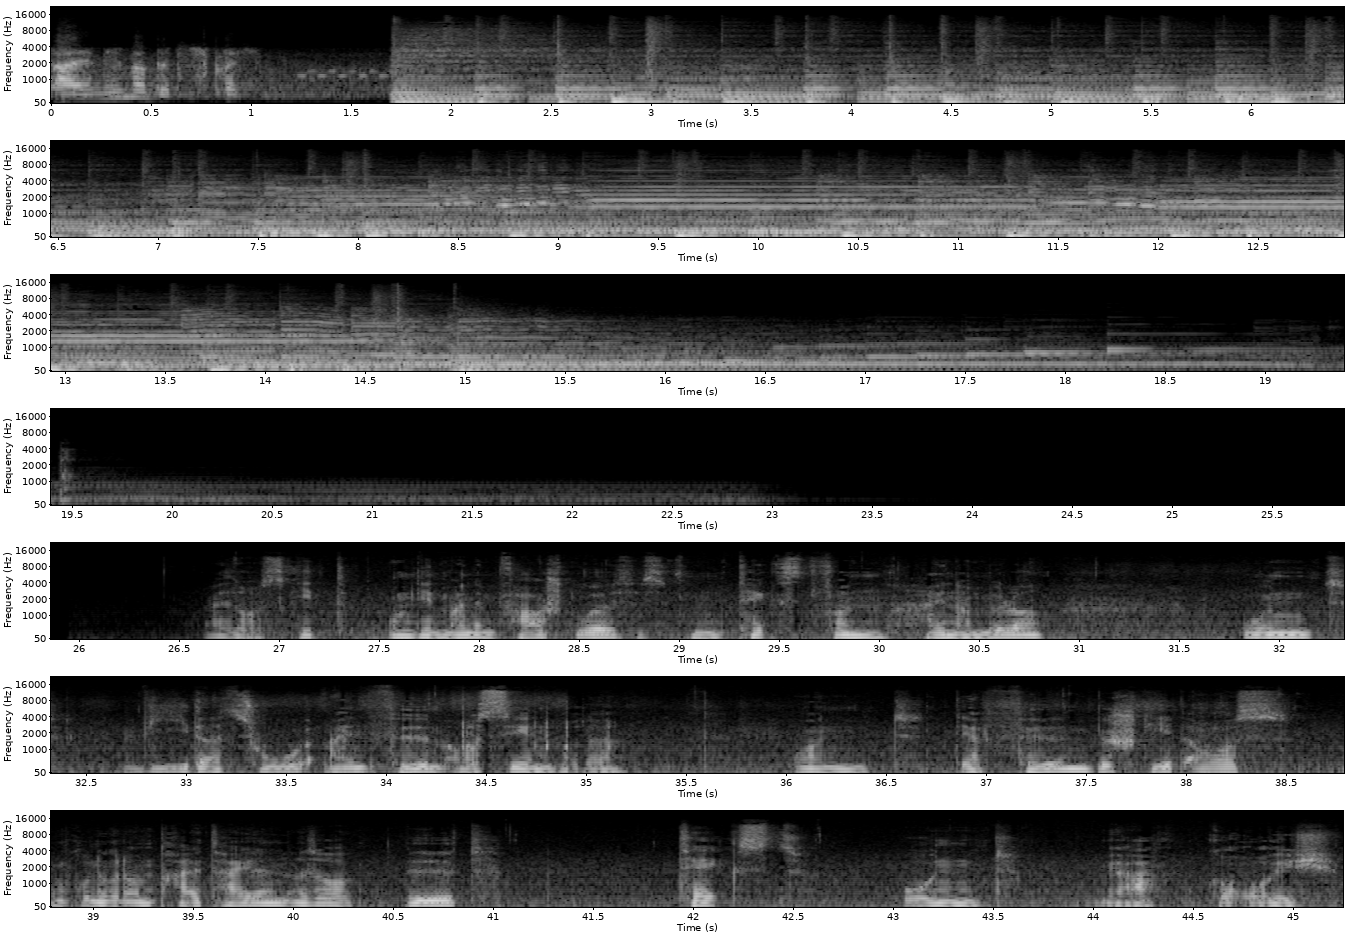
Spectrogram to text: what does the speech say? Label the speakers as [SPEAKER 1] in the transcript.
[SPEAKER 1] Teilnehmer bitte sprechen.
[SPEAKER 2] Den Mann im Fahrstuhl. Es ist ein Text von Heiner Müller und wie dazu ein Film aussehen würde. Und der Film besteht aus im Grunde genommen drei Teilen, also Bild, Text und ja, Geräusch.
